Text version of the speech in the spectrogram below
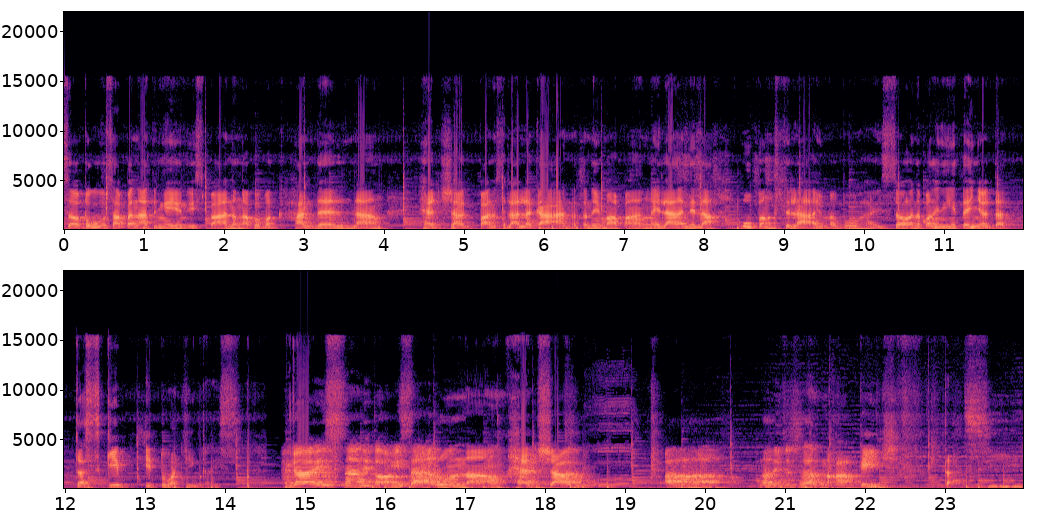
So, pag-uusapan natin ngayon is paano nga ba mag-handle ng hedgehog, paano sila alagaan at ano yung mga pangangailangan nila upang sila ay mabuhay. So, ano pang hinihintay nyo? That, just keep it watching guys. Guys, nandito kami sa room ng hedgehog. Ah, nandito sa naka-cage. That's si...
